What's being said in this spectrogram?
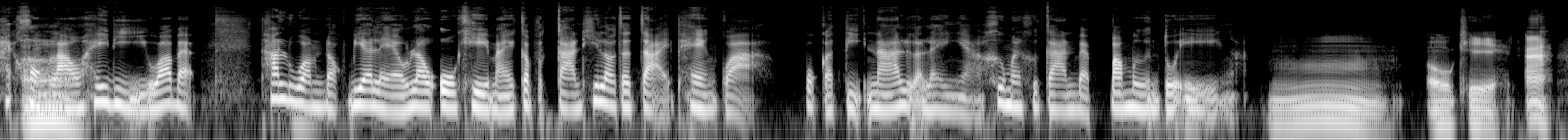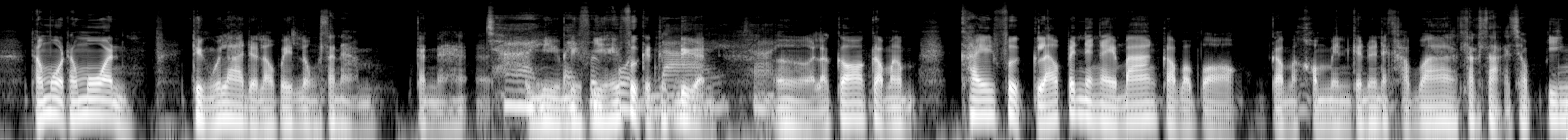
ให้ของอ่าเราให้ดีว่าแบบถ้ารวมดอกเบี้ยแล้วเราโอเคไหมกับการที่เราจะจ่ายแพงกว่า ปกตินะหรืออะไรเงี้ย คือมันคือการแบบประเมินตัวเองอะ อืม โอเค อะ ทั้งหมดทั้งมวล ถึงเวลาเดี๋ยวเราไปลงสนามกันนะฮะ ใช่ มีไปมีมีให้ฝึกกันทุกเดือนใช่เออ แล้วก็กลับมาใครฝึกแล้วเป็นยังไงบ้างกลับมาบอกกลับมาคอมเมนต์กันด้วยนะครับ ว่าทักษะช้อปปิ้ง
